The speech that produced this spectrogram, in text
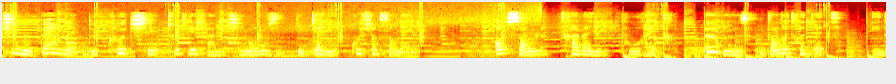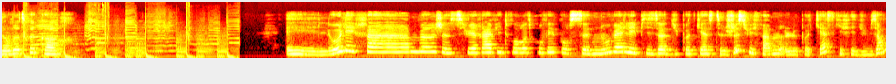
qui me permet de coacher toutes les femmes qui ont envie de gagner confiance en elles. Ensemble, travaillons pour être heureuses dans notre tête et dans notre corps. Hello les femmes, je suis ravie de vous retrouver pour ce nouvel épisode du podcast Je suis femme, le podcast qui fait du bien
